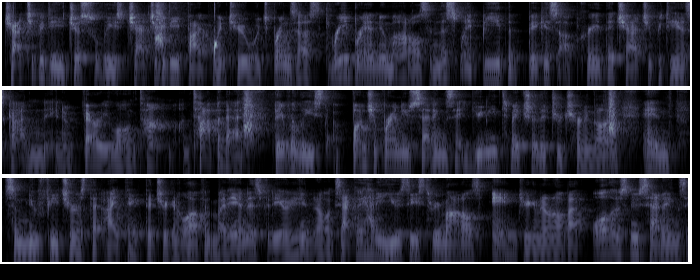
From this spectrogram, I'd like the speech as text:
ChatGPT just released ChatGPT 5.2, which brings us three brand new models, and this might be the biggest upgrade that ChatGPT has gotten in a very long time. On top of that, they released a bunch of brand new settings that you need to make sure that you're turning on, and some new features that I think that you're gonna love. And by the end of this video, you're gonna know exactly how to use these three models, and you're gonna know about all those new settings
